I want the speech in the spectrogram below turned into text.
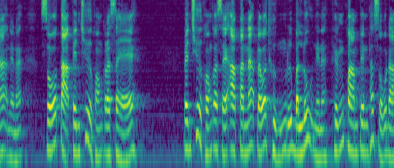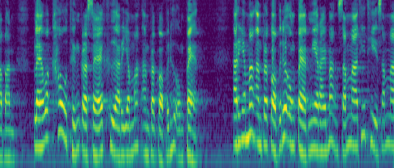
นะเนี่ยนะโสตะเป็นชื่อของกระแส เป็นชื่อของกระแสอาปันะแปลว่าถึงหรือบรรลุเนี่ยนะถึงความเป็นพระโสดาบัน แปลว่าเข้าถึงกระแสคืออริยมรรคอันประกอบไปด้วยองค์ 8 อริยมรรคอันประกอบไปด้วยองค์ 8 มีอะไรบ้างสัมมาทิฏฐิสัมมา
